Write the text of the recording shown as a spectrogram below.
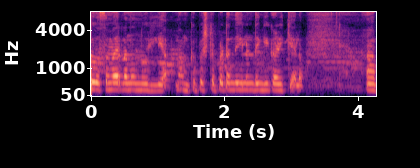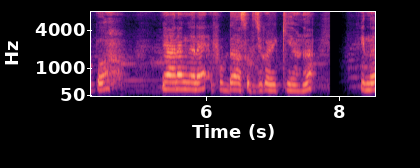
ദിവസം വരണമെന്നൊന്നുമില്ല. നമുക്കിപ്പോൾ ഇഷ്ടപ്പെട്ട എന്തെങ്കിലും ഉണ്ടെങ്കിൽ കഴിക്കാമല്ലോ അപ്പോൾ ഞാനങ്ങനെ ഫുഡ് ആസ്വദിച്ച് കഴിക്കുകയാണ്. ഇന്ന്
